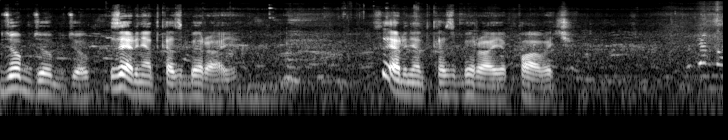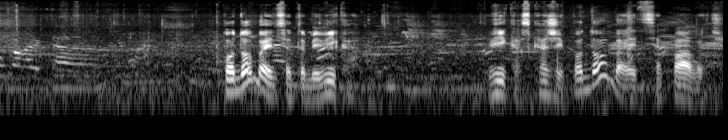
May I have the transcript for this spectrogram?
Дзьоб, дзьоб, дзьоб. Зернятка збирає. Зернятка збирає Павич. Подобається тобі, Віка? Віка, скажи, подобається Павич?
